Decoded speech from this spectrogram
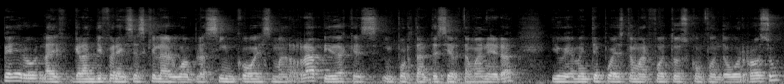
pero la gran diferencia es que la del OnePlus 5 es más rápida, que es importante de cierta manera, y obviamente puedes tomar fotos con fondo borroso,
